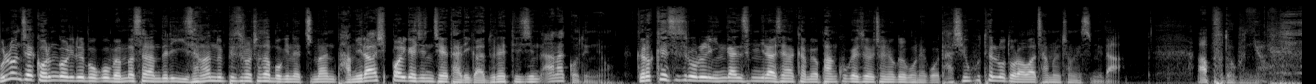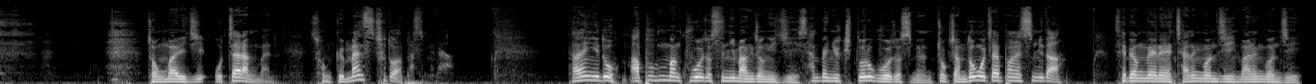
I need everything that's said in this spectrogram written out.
물론 제 걸음걸이를 보고 몇몇 사람들이 이상한 눈빛으로 쳐다보긴 했지만 밤이라 시뻘개진 제 다리가 눈에 띄진 않았거든요. 그렇게 스스로를 인간 승리라 생각하며 방콕에서의 저녁을 보내고 다시 호텔로 돌아와 잠을 청했습니다. 아프더군요. 정말이지 옷자락만 손끝만 스쳐도 아팠습니다. 다행히도 앞부분만 구워졌으니 망정이지 360도로 구워졌으면 쪽잠도 못 잘 뻔했습니다. 새벽 내내 자는 건지 마는 건지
